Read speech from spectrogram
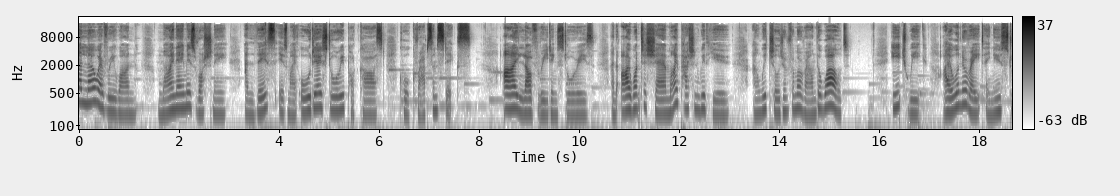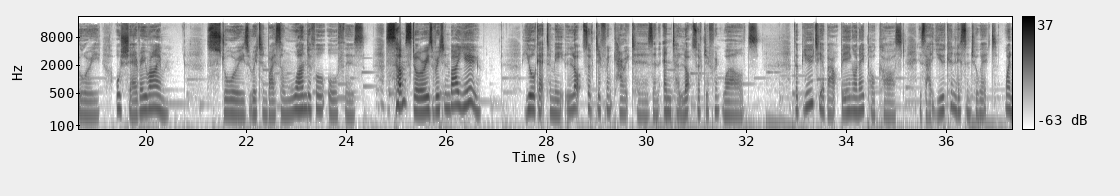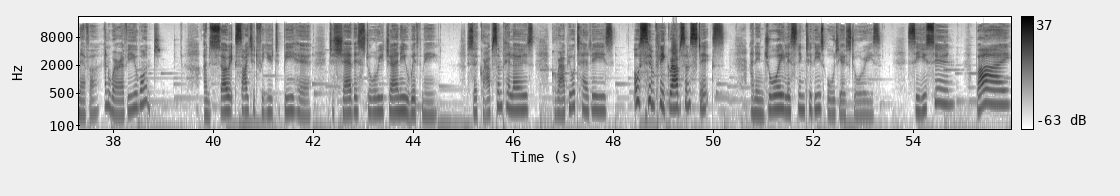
Hello, everyone. My name is Roshni, and this is my audio story podcast called Grab Some Sticks. I love reading stories, and I want to share my passion with you and with children from around the world. Each week, I will narrate a new story or share a rhyme. Stories written by some wonderful authors, some stories written by you you'll get to meet lots of different characters and enter lots of different worlds. The beauty about being on a podcast is that you can listen to it whenever and wherever you want. I'm so excited for you to be here to share this story journey with me. So grab some pillows, grab your teddies, or simply grab some sticks and enjoy listening to these audio stories. See you soon. Bye.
